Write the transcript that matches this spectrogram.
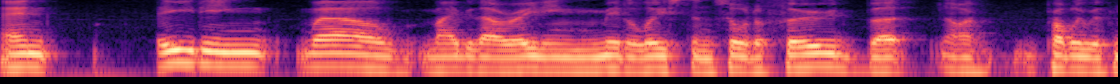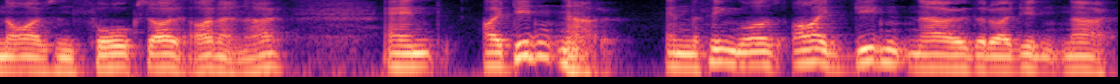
and eating, well, maybe they were eating Middle Eastern sort of food, but uh, probably with knives and forks, I, I don't know. And I didn't know. And the thing was, I didn't know that I didn't know.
